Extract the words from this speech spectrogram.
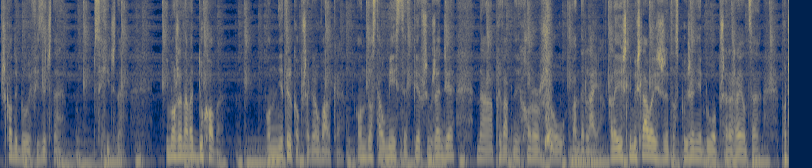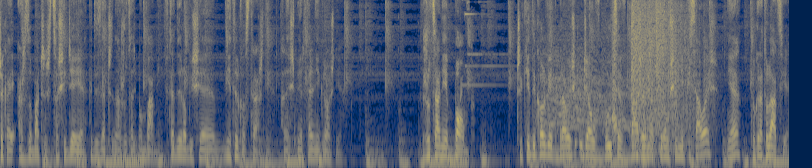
Szkody były fizyczne, psychiczne i może nawet duchowe. On nie tylko przegrał walkę, on dostał miejsce w pierwszym rzędzie na prywatny horror show Wanderleia. Ale jeśli myślałeś, że to spojrzenie było przerażające, poczekaj aż zobaczysz, co się dzieje, gdy zaczyna rzucać bombami. Wtedy robi się nie tylko strasznie, ale śmiertelnie groźnie. Rzucanie bomb. Czy kiedykolwiek brałeś udział w bójce w barze, na którą się nie pisałeś? Nie? To gratulacje.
